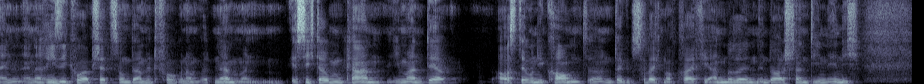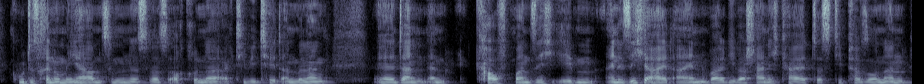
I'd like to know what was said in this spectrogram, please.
eine, eine Risikoabschätzung damit vorgenommen wird. Ne? Man ist sich darüber im Klaren, jemand, der aus der Uni kommt, und da gibt es vielleicht noch drei, vier andere in, in Deutschland, die ein ähnlich gutes Renommee haben, zumindest was auch Gründeraktivität anbelangt, äh, dann, dann kauft man sich eben eine Sicherheit ein, weil die Wahrscheinlichkeit, dass die Person dann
